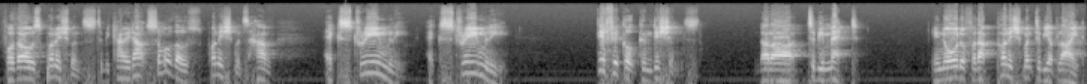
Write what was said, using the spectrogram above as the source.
for those punishments to be carried out, some of those punishments have extremely, extremely difficult conditions that are to be met in order for that punishment to be applied.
